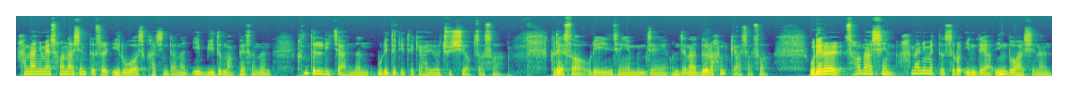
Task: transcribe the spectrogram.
하나님의 선하신 뜻을 이루어 가신다는 이 믿음 앞에서는 흔들리지 않는 우리들이 되게 하여 주시옵소서. 그래서 우리 인생의 문제에 언제나 늘 함께 하셔서 우리를 선하신 하나님의 뜻으로 인도하시는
